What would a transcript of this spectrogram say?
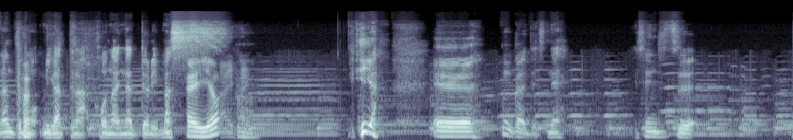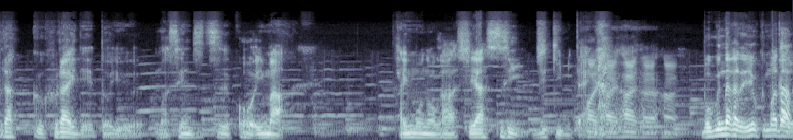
なんとも身勝手なコーナーになっております。はい。よはいはい。いや、えー今回はですね、先日、ブラックフライデーという、まあ、先日、こう、今、買い物がしやすい時期みたいな、はいはいはいはいはい。僕の中でよくまだ、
